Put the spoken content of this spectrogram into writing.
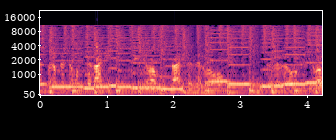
Espero que te guste Dani, si te va a gustar, desde luego te va a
